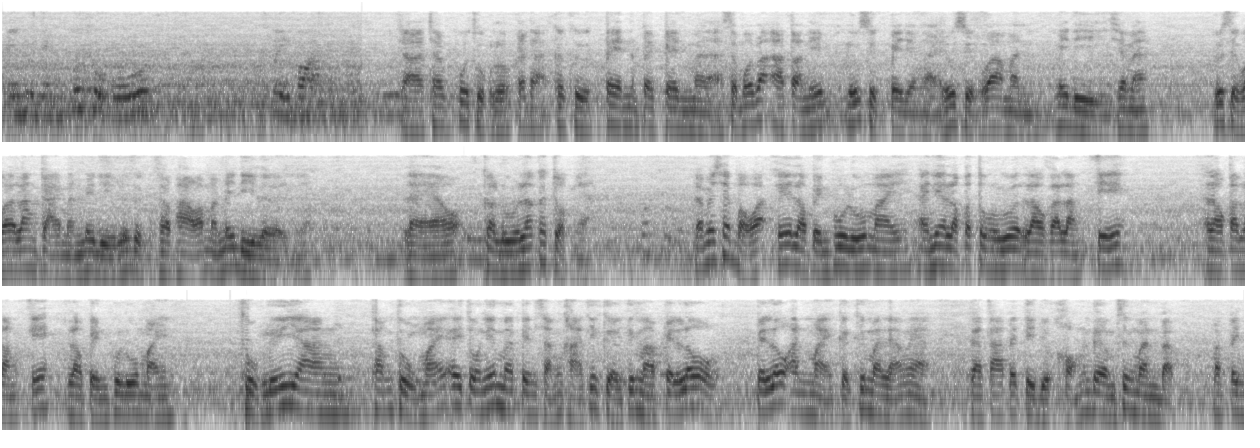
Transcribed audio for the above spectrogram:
ไปอยู่เป็นผู้ถูกรู้บ่อยๆจะถ้าพูดถูกรู้ก็ได้ก็คือเป็นไปเป็นมา สมมติว่าอาตอนนี้รู้สึกเป็นยังไง รู้สึกว่ามันไม่ดีใช่ไหมรู้สึกว่าร่างกายมันไม่ดีรู้สึกสภาวะมันไม่ดีเลยอย่างเงี้ยแล้วก็รู้แล้วก็จบเนี่ยแล้วไม่ใช่บอกว่าเอ๊ะเราเป็นผู้รู้ไหมไอเนี้ยเราก็ต้องรู้ว่าเรากำลังเอ๊ะเรากำลังเอ๊ะ เราเป็นผู้รู้ไหม ถูกหรือยังทำถูกไหมไอ้ตรงนี้มันเป็นสังขารที่เกิดขึ้นมาเป็นโลก เป็นโลกอันใหม่เกิดขึ้นมาแล้วไงแต่ตาไปติดอยู่ของเดิม ซึ่งมันแบบมันเป็น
